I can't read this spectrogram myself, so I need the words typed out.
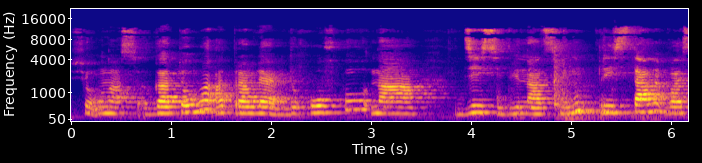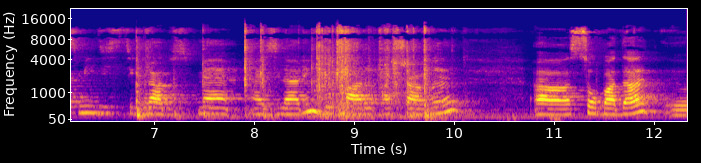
Все, у нас готово. Отправляем в духовку на 10-12 minut prista 180 qradus məzilərin yuxarı aşağı ə, sobada ə,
